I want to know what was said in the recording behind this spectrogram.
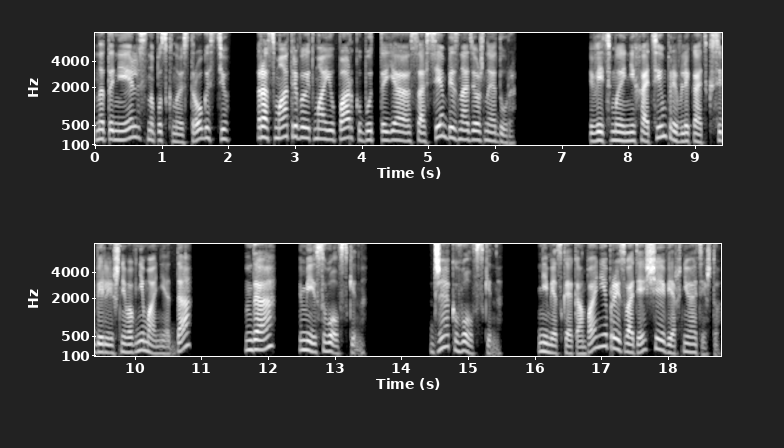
Натаниэль с напускной строгостью рассматривает мою парку, будто я совсем безнадежная дура. Ведь мы не хотим привлекать к себе лишнего внимания, да? Да, мисс Волфскин. Джек Волфскин. Немецкая компания, производящая верхнюю одежду.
